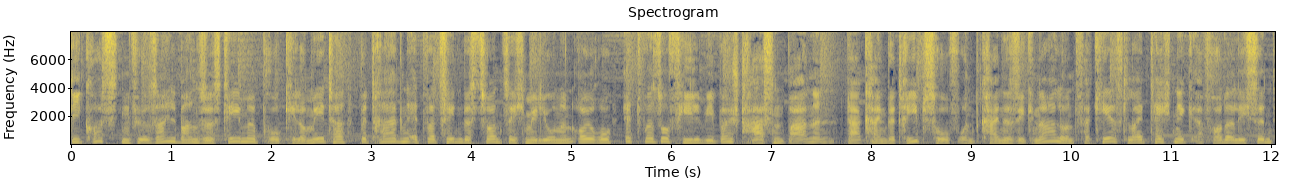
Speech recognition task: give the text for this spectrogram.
Die Kosten für Seilbahnsysteme pro Kilometer betragen etwa 10 bis 20 Millionen Euro, etwa so viel wie bei Straßenbahnen. Da kein Betriebshof und keine Signal- und Verkehrsleittechnik erforderlich sind, sind,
